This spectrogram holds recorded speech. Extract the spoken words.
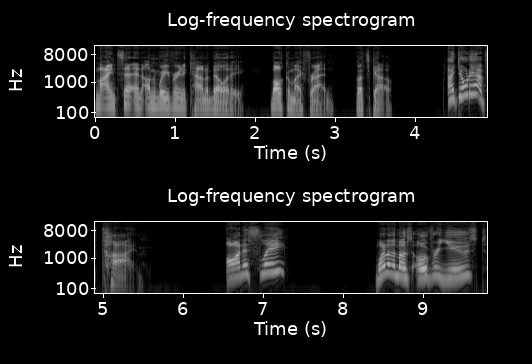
mindset, and unwavering accountability. Welcome, my friend. Let's go. I don't have time. Honestly, one of the most overused,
